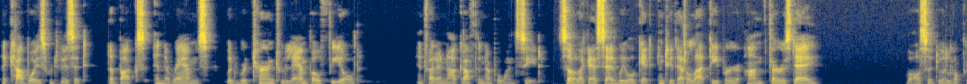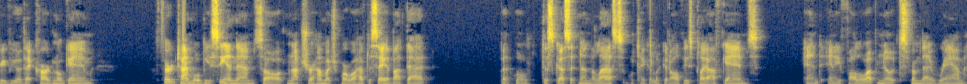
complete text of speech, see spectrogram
the Cowboys would visit the Bucks and the Rams would return to Lambeau Field and try to knock off the number 1 seed. So, like I said, we will get into that a lot deeper on Thursday. We'll also do a little preview of that Cardinal game. Third time we'll be seeing them, so I'm not sure how much more we'll have to say about that but we'll discuss it nonetheless. We'll take a look at all these playoff games and any follow up notes from the Ram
